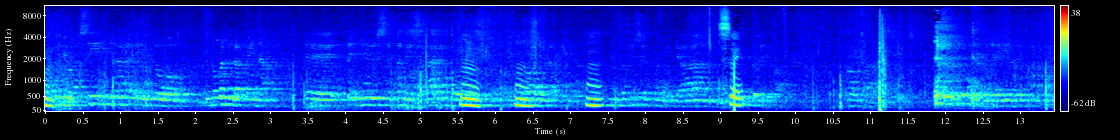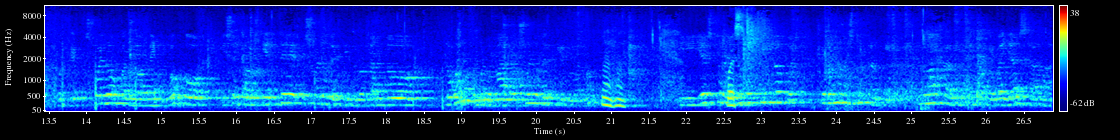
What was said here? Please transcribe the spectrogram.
Mm. Bueno, así ya eh, lo, no vale la pena eh, tener ese malestar, mm. no vale la pena. Entonces es cuando ya... Sí. Uh -huh. Y esto pues, de no decirlo, pues, pero no estoy tranquila. No haga que vayas a,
